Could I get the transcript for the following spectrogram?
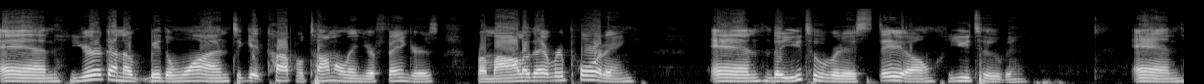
And you're going to be the one to get carpal tunnel in your fingers from all of that reporting. And the YouTuber is still YouTubing. And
